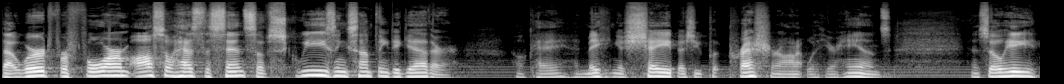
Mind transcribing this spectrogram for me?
That word for form also has the sense of squeezing something together, okay, and making a shape as you put pressure on it with your hands. And so he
